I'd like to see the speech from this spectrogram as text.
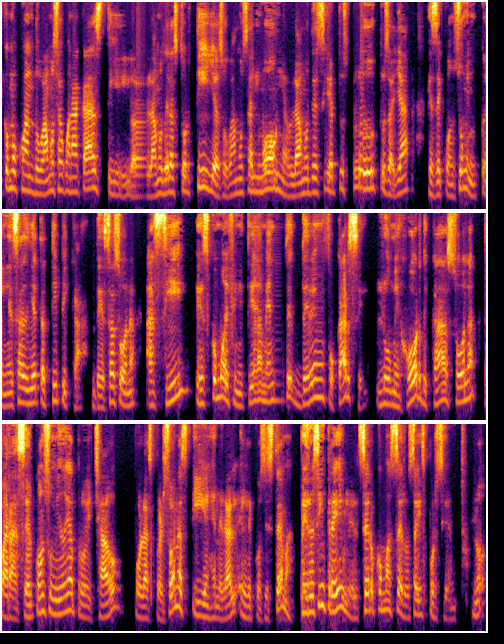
como cuando vamos a Guanacaste y hablamos de las tortillas o vamos a Limón y hablamos de ciertos productos allá que se consumen en esa dieta típica de esa zona, así es como definitivamente debe enfocarse lo mejor de cada zona para ser consumido y aprovechado por las personas y en general el ecosistema. Pero es increíble, el 0,06%. No,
